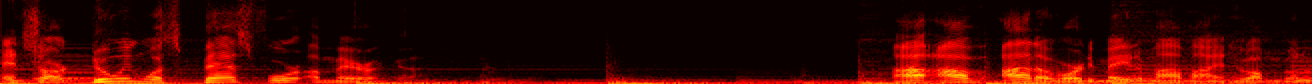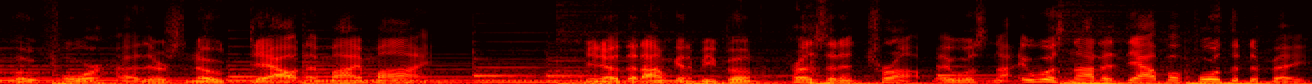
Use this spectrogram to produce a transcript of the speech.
and start doing what's best for America. I, have I'd have already made up my mind who I'm going to vote for. Uh, there's no doubt in my mind you know, that I'm going to be voting for President Trump. It was not it was not a doubt before the debate.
